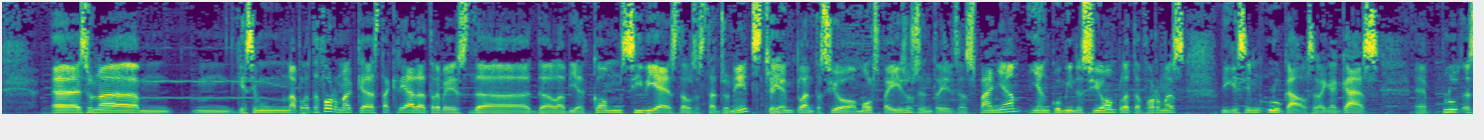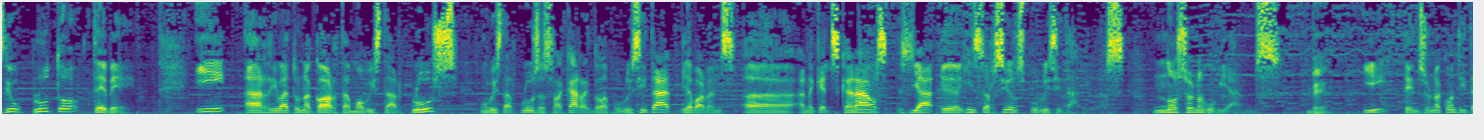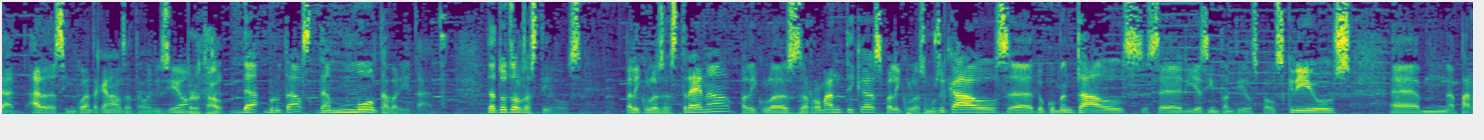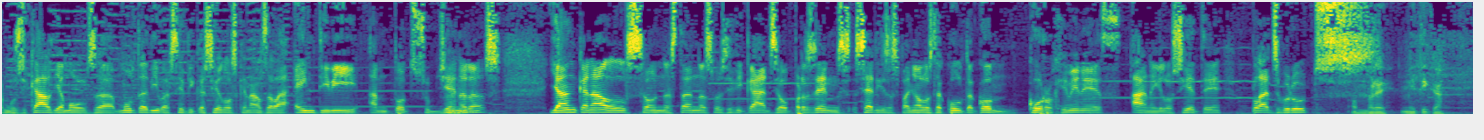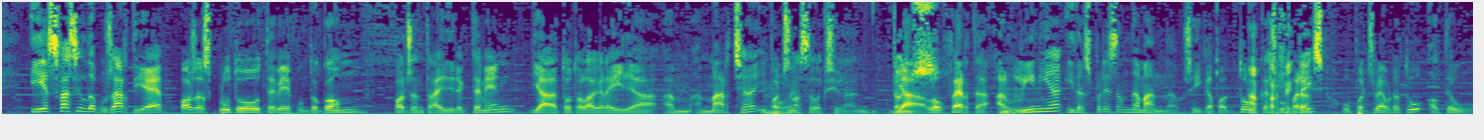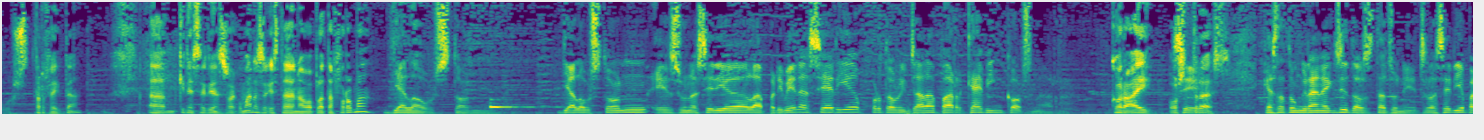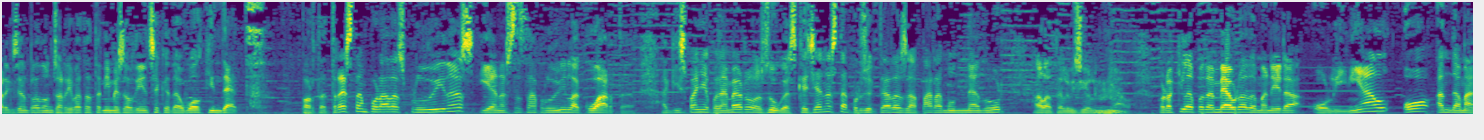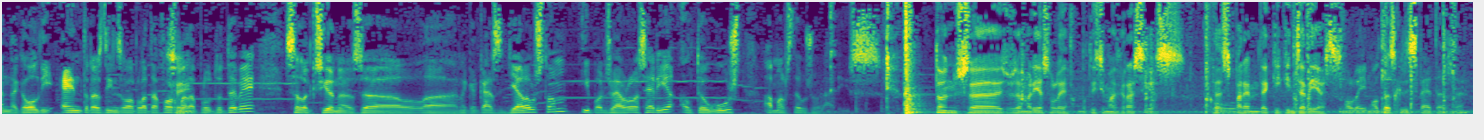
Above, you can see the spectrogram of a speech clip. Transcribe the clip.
Eh, és una, mm, diguéssim, una plataforma que està creada a través de, de la Viacom CBS dels Estats Units, Sí. té implantació a molts països, entre ells Espanya, i en combinació amb plataformes, diguéssim, locals. En aquest cas, eh, Plut, es diu Pluto TV i ha arribat a un acord amb Movistar Plus. Movistar Plus es fa càrrec de la publicitat, llavors eh, en aquests canals hi ha eh, insercions publicitàries. No són agobiants. Bé, I tens una quantitat, ara de 50 canals de televisió, Brutal. de brutals de molta varietat, de tots els estils. Pel·lícules d'estrena, pel·lícules romàntiques, pel·lícules musicals, eh, documentals, sèries infantils pels crios, eh, a part musical hi ha molts, eh, molta diversificació dels canals de la MTV amb tots subgèneres. Hi ha canals on estan especificats o presents sèries espanyoles de culte com Curro Jiménez, Ana i los Siete, Plats Bruts... hombre, mítica. I és fàcil de posar-t'hi, eh? Poses plutotv.com, pots entrar directament, hi ha tota la graella en, en marxa i Molt pots bé. anar seleccionant. Doncs- Hi ha l'oferta en línia i després en demanda. O sigui que pot, tot el Ah, que s'ofereix ho pots veure tu al teu gust. Perfecte. Um, quina sèrie ens recomanes, aquesta nova plataforma? Yellowstone. Yellowstone és una sèrie, la primera sèrie protagonitzada per Kevin Costner. Corai, ostres. Sí, que ha estat un gran èxit dels Estats Units. La sèrie, per exemple, doncs, ha arribat a tenir més audiència que The Walking Dead. Porta tres temporades produïdes i ja n'està produint la quarta. Aquí a Espanya podem veure les dues, que ja han estat projectades a Paramount Network a la televisió lineal. Però aquí la podem veure de manera o lineal o en demanda, que vol dir entres dins de la plataforma Sí. de Pluto TV, selecciones, eh, la, en aquest cas, Yellowstone, i pots veure la sèrie al teu gust amb els teus horaris. Doncs, uh, Josep Maria Soler, moltíssimes gràcies. T'esperem d'aquí 15 dies. Molt bé, i moltes crispetes, eh?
